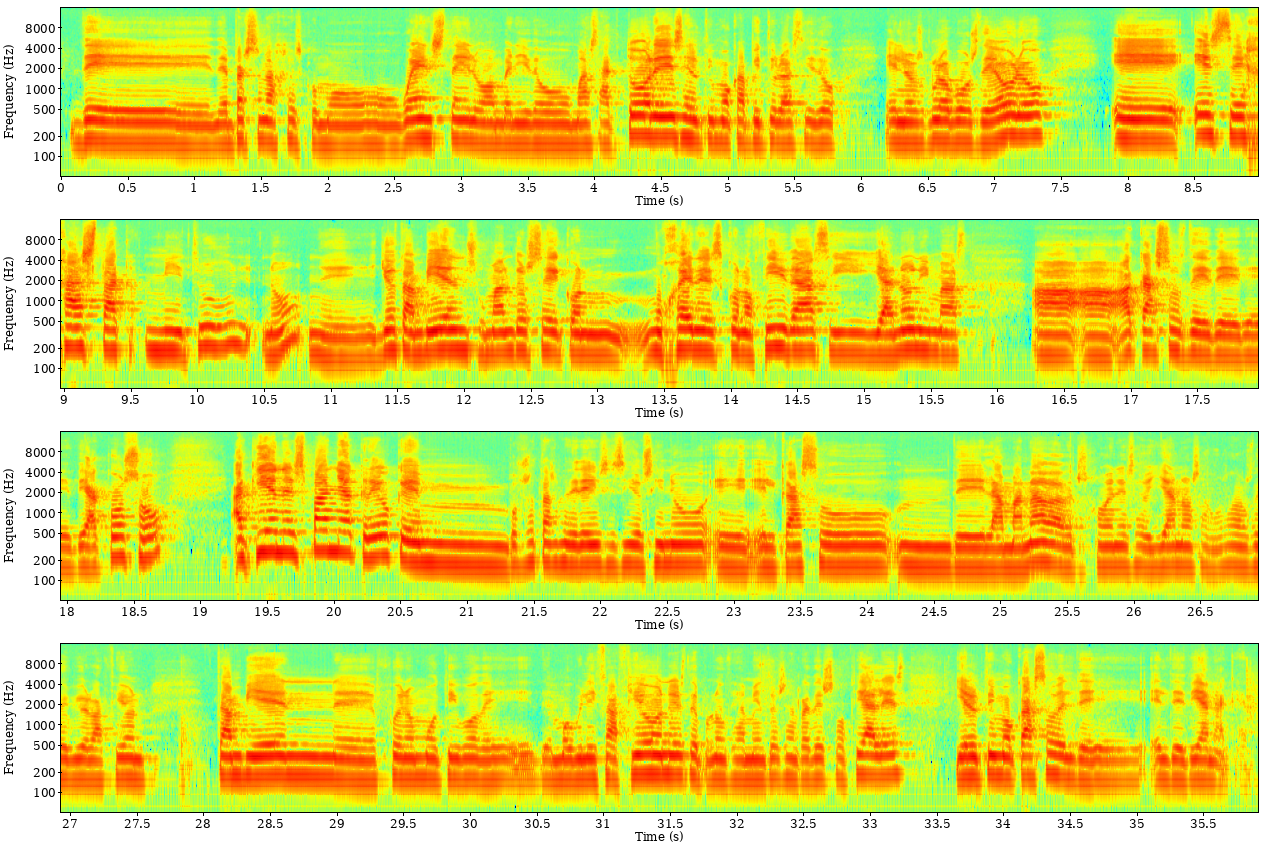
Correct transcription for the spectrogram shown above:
de, personajes como Weinstein, luego han venido más actores, el último capítulo ha sido en los Globos de Oro. Eh, ese hashtag MeToo, ¿no? Eh, yo también, sumándose con mujeres conocidas y anónimas a, casos de acoso. Aquí en España creo que mm, vosotras me diréis si sí o si no eh, el caso mm, de la manada de los jóvenes sevillanos acusados de violación también eh, fueron motivo de, movilizaciones, de pronunciamientos en redes sociales y el último caso el de, el de Diana Kerr.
